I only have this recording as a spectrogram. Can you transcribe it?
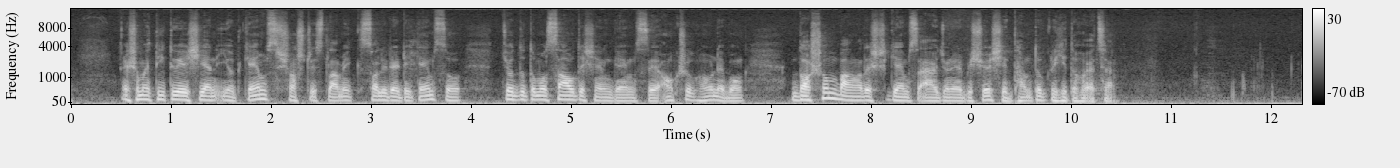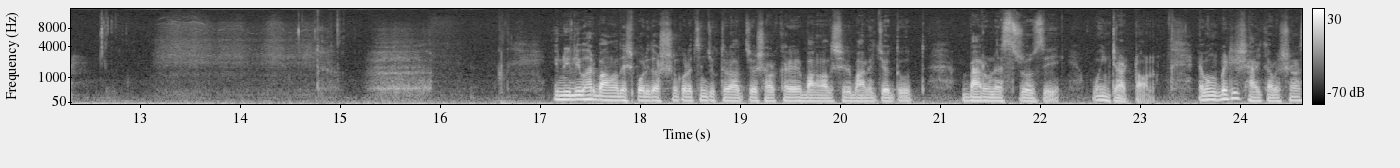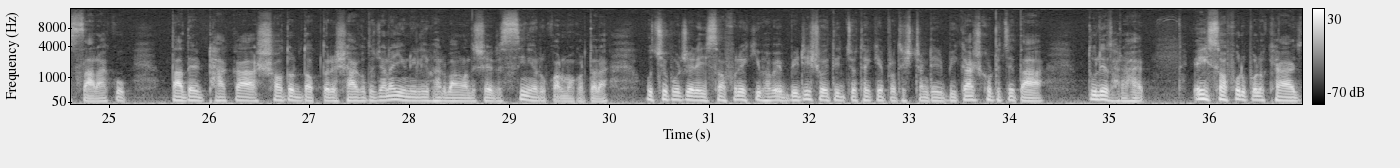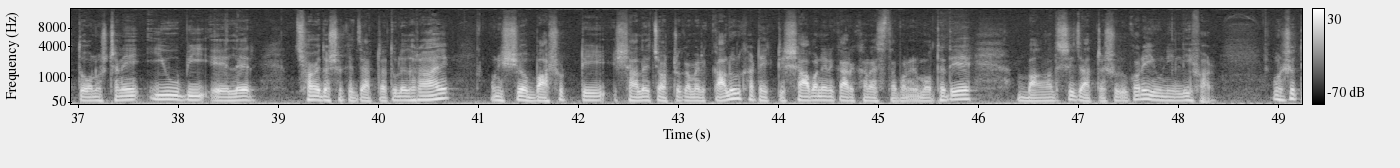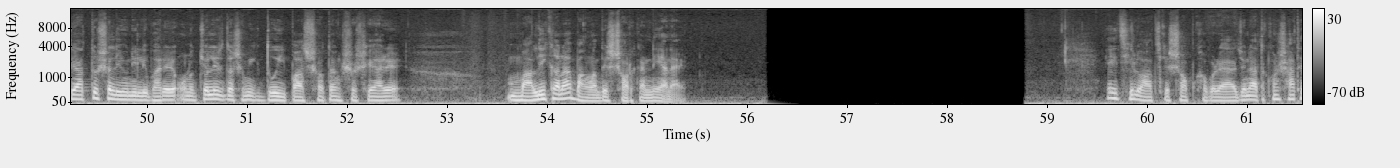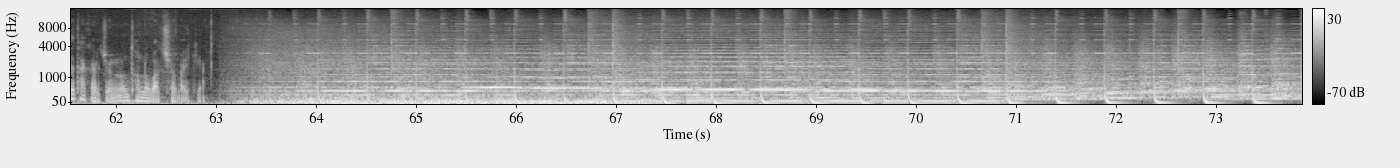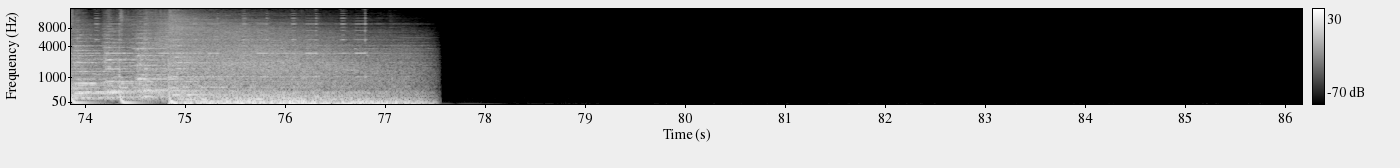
এ সময় তৃতীয় এশিয়ান ইউথ গেমস, ষষ্ঠ ইসলামিক সলিডারিটি গেমস ও চোদ্দতম সাউথ এশিয়ান গেমসে অংশগ্রহণ এবং দশম বাংলাদেশ গেমস আয়োজনের বিষয়ে সিদ্ধান্ত গৃহীত হয়েছে। ইউনিলিভার বাংলাদেশ পরিদর্শন করেছেন যুক্তরাজ্য সরকারের বাংলাদেশের বাণিজ্য দূত ব্যারোনেস রোজি উইন্টারটন এবং British high commissioner Sarah Cook তাদের ঢাকা সদর দপ্তরে স্বাগত জানায় ইউনিলিভার বাংলাদেশের সিনিয়র কর্মকর্তারা। উচ্চ পর্যায়ের এই সফরে কীভাবে ব্রিটিশ ঐতিহ্য থেকে প্রতিষ্ঠানটির বিকাশ ঘটেছে তা তুলে ধরা হয়। এই সফর উপলক্ষে আয়োজিত অনুষ্ঠানে ইউবিএল এর ছয় দশকের যাত্রা তুলে ধরা হয়। উনিশশো বাষট্টি সালে চট্টগ্রামের কালুরঘাটে একটি সাবানের কারখানা স্থাপনের মধ্যে দিয়ে বাংলাদেশে যাত্রা শুরু করে ইউনিলিভার উনিশশো তিয়াত্তর সালে ইউনিলিভারের উনচল্লিশ দশমিক দুই পাঁচ শতাংশ শেয়ারের মালিকানা বাংলাদেশ সরকার নিয়ে নেয়। এই ছিল আজকের সব খবরের আয়োজনে। এতক্ষণ সাথে থাকার জন্য ধন্যবাদ সবাইকে।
